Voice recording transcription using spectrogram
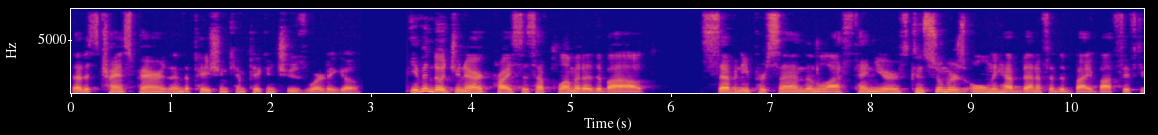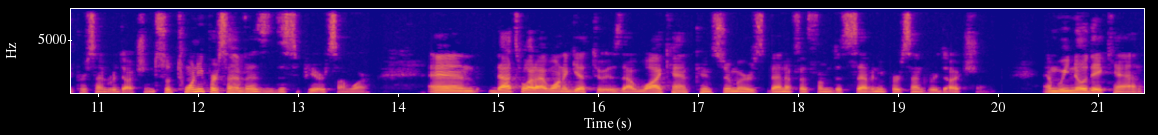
that is transparent and the patient can pick and choose where they go. Even though generic prices have plummeted about 70% in the last 10 years, consumers only have benefited by about 50% reduction. So 20% of it has disappeared somewhere. And that's what I want to get to is that why can't consumers benefit from the 70% reduction? And we know they can.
